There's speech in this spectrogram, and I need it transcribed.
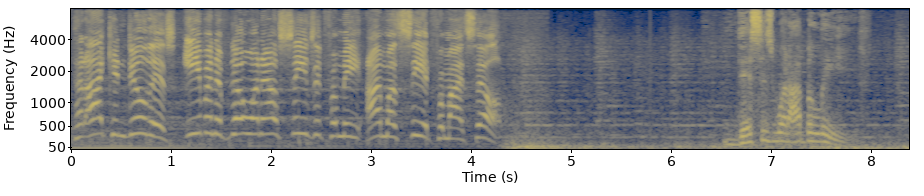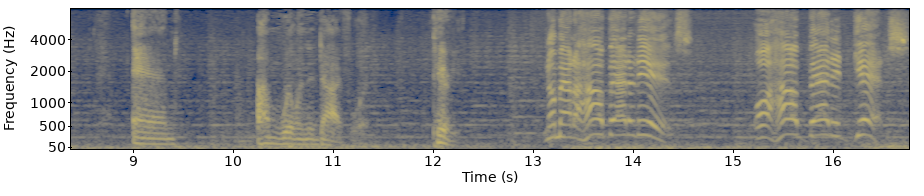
that I can do this. Even if no one else sees it for me, I must see it for myself. This is what I believe, and I'm willing to die for it. Period. No matter how bad it is or how bad it gets,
